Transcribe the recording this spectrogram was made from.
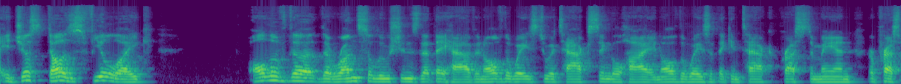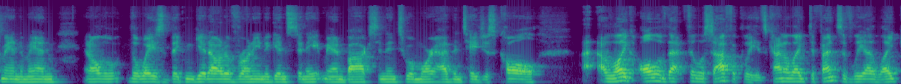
It just does feel like all of the the run solutions that they have and all of the ways to attack single high and all the ways that they can attack press to man or press man to man and all the, the ways that they can get out of running against an eight man box and into a more advantageous call I like all of that philosophically. It's kind of like defensively. I like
